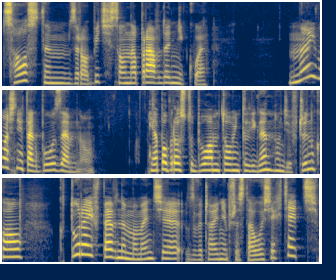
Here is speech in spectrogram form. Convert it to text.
co z tym zrobić, są naprawdę nikłe. No i właśnie tak było ze mną. Ja po prostu byłam tą inteligentną dziewczynką, której w pewnym momencie zwyczajnie przestało się chcieć.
